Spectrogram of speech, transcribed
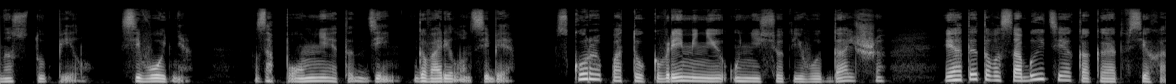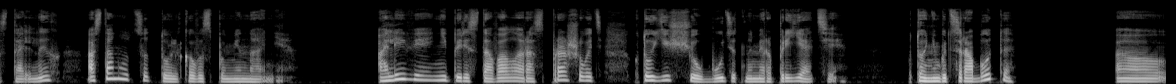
наступил сегодня. «Запомни этот день», — говорил он себе. «Скоро поток времени унесет его дальше, и от этого события, как и от всех остальных, останутся только воспоминания». Оливия не переставала расспрашивать, кто еще будет на мероприятии. «Кто-нибудь с работы?» «А,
